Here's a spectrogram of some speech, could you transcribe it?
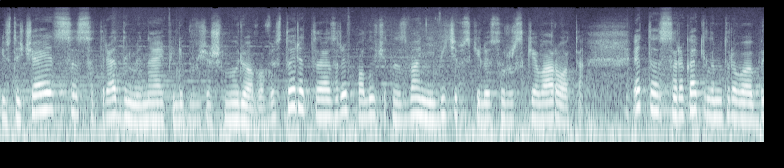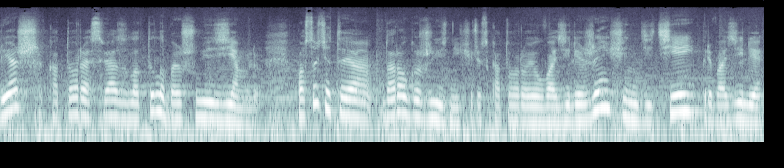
и встречается с отрядами Ная Филипповича Шмурева. В истории этот разрыв получит название Витебские или Сурожские ворота. Это 40-километровая брешь, которая связана тыл большую землю. По сути, это дорога жизни, через которую увозили женщин, детей, привозили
